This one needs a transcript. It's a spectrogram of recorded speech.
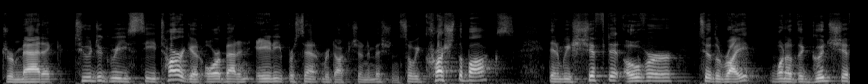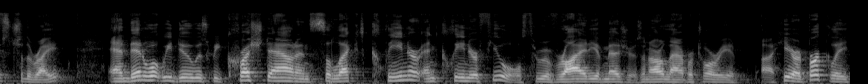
dramatic 2 degrees C target, or about an 80% reduction in emissions. So we crush the box, then we shift it over to the right, one of the good shifts to the right, and then what we do is we crush down and select cleaner and cleaner fuels through a variety of measures. In our laboratory uh, here at Berkeley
